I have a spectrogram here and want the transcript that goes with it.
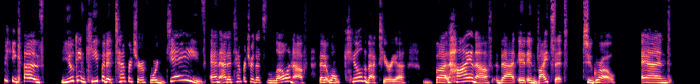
because you can keep it at temperature for days and at a temperature that's low enough that it won't kill the bacteria, but high enough that it invites it to grow. And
